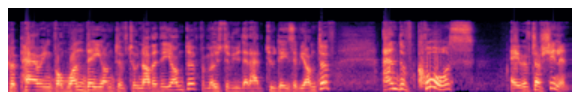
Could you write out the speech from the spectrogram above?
preparing from one day Yontov to another day Yontov, for most of you that have two days of Yontov, and of course, Eruv Tavshilin,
